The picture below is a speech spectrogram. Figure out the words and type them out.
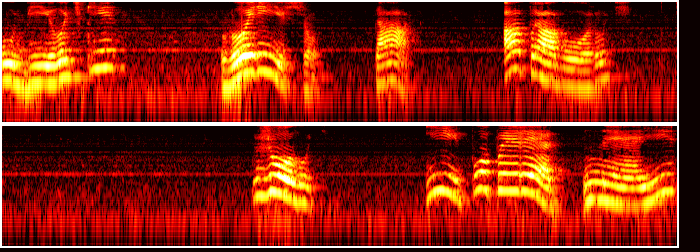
у білочки горішок. Так. А праворуч жолудь. І поперед неї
